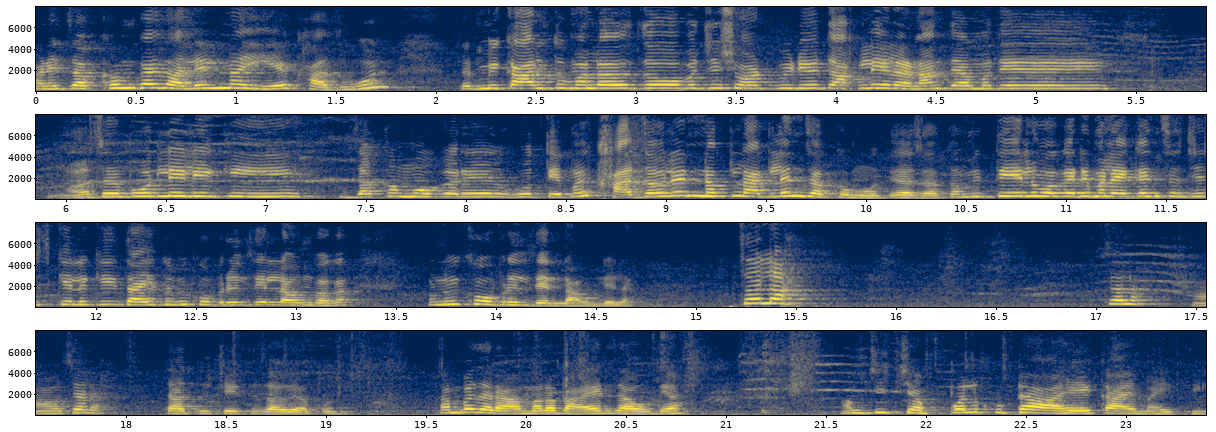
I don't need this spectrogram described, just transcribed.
आणि जखम काय झालेली नाही आहे खाजवून. तर मी काल तुम्हाला जो म्हणजे शॉर्ट व्हिडिओ टाकलेला ना त्यामध्ये असं बोललेली की जखम वगैरे होते पण खाजवले नक लागले आणि जखम होते असं. तर मी तेल वगैरे मला एकाने सजेस्ट केलं की ताई तुम्ही खोबरेल तेल लावून बघा. म्हणून मी खोबरेल तेल लावलेला. चला. चला. हां चला. दादूच्या इथं जाऊया आपण. थांबा जरा आम्हाला बाहेर जाऊ द्या. आमची चप्पल कुठं आहे काय माहिती?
